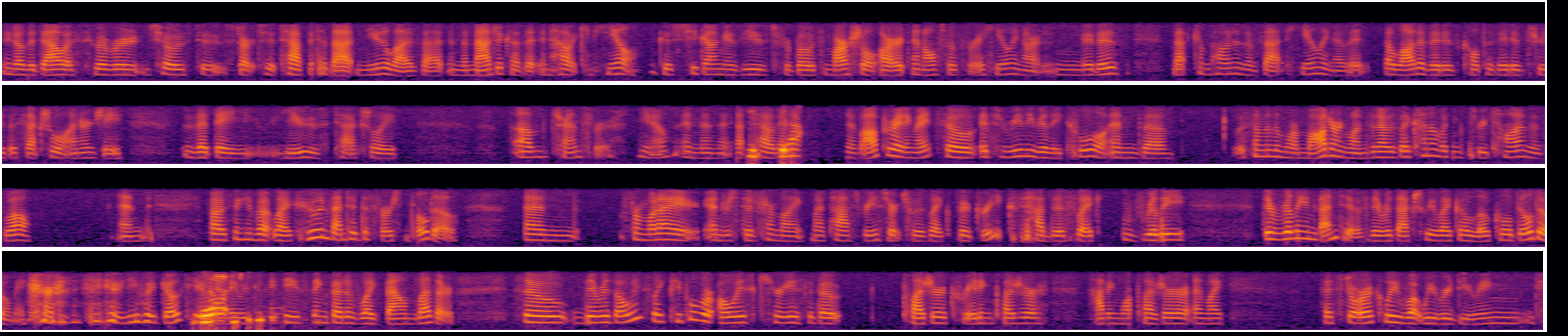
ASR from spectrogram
you know, the Taoists, whoever chose to start to tap into that and utilize that and the magic of it and how it can heal. Because Qigong is used for both martial art and also for a healing art. And it is that component of that healing of it, a lot of it is cultivated through the sexual energy that they use to actually um, transfer, you know, and then that's how they're yeah. kind of operating, right? So it's really, really cool. And uh, some of the more modern ones, and I was like kind of looking through time as well, and I was thinking about like who invented the first dildo, and from what I understood from my my past research was like the Greeks had this like really they're really inventive. There was actually like a local dildo maker who you would go to yeah. and they would create these things out of like bound leather. So there was always like people were always curious about pleasure, creating pleasure, having more pleasure and like historically what we were doing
